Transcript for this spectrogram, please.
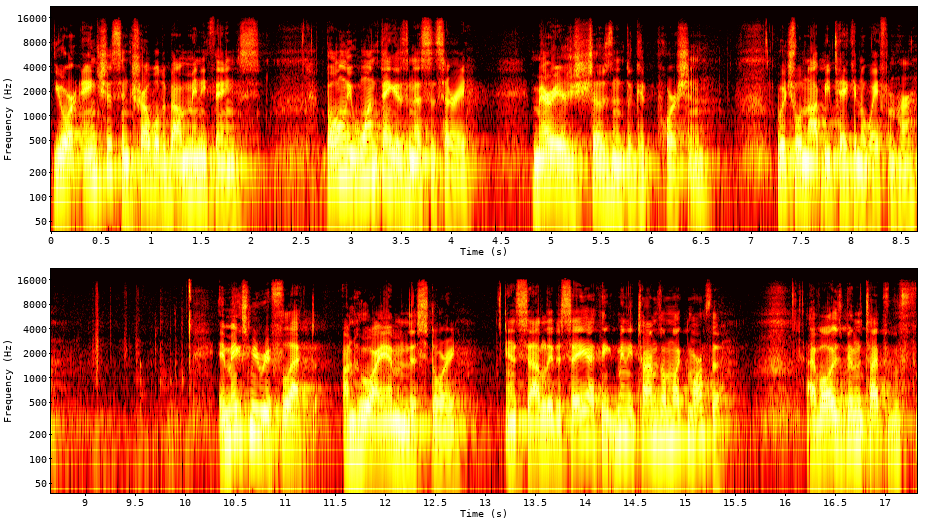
you are anxious and troubled about many things, but only one thing is necessary. Mary has chosen the good portion, which will not be taken away from her. It makes me reflect on who I am in this story. And sadly to say, I think many times I'm like Martha. I've always been the type of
